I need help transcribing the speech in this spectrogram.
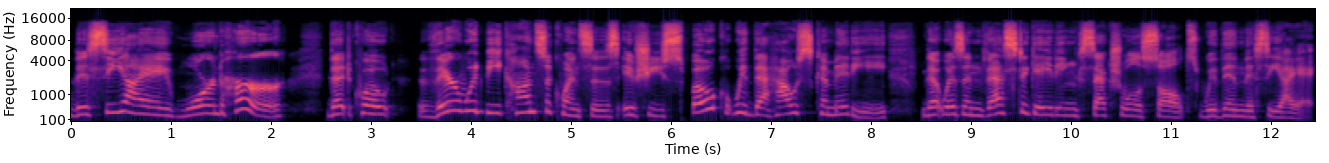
the CIA warned her that, quote, there would be consequences if she spoke with the House committee that was investigating sexual assaults within the CIA.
